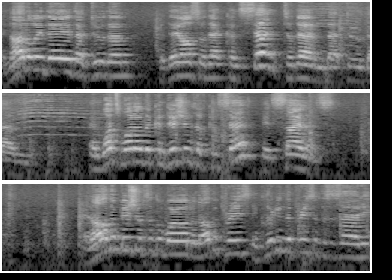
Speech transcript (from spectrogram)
and not only they that do them, but they also that consent to them that do them. And what's one of the conditions of consent? It's silence. And all the bishops of the world and all the priests, including the priests of the society,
